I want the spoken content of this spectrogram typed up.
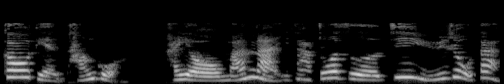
糕点、糖果，还有满满一大桌子鸡鱼肉蛋。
